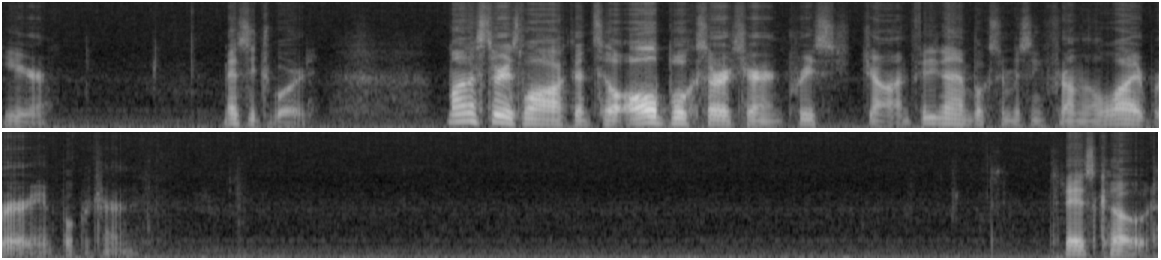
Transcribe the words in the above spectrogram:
here. Message board. Monastery is locked until all books are returned. Priest John. 59 books are missing from the library. Book return. Today's code.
